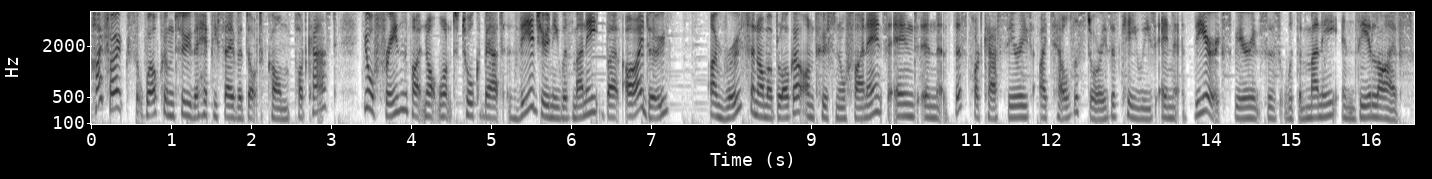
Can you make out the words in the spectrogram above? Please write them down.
Hi, folks. Welcome to the happysaver.com podcast. Your friends might not want to talk about their journey with money, but I do. I'm Ruth and I'm a blogger on personal finance. And in this podcast series, I tell the stories of Kiwis and their experiences with the money in their lives.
